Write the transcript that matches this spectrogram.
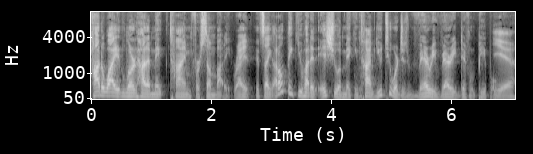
How do I learn how to make time for somebody, right? It's like, I don't think you had an issue of making time. You two are just very, very different people yeah.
